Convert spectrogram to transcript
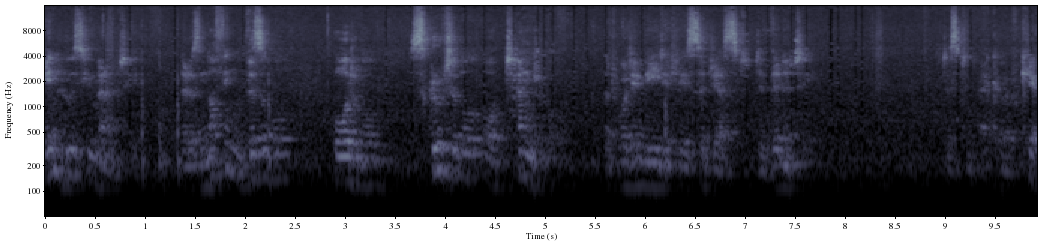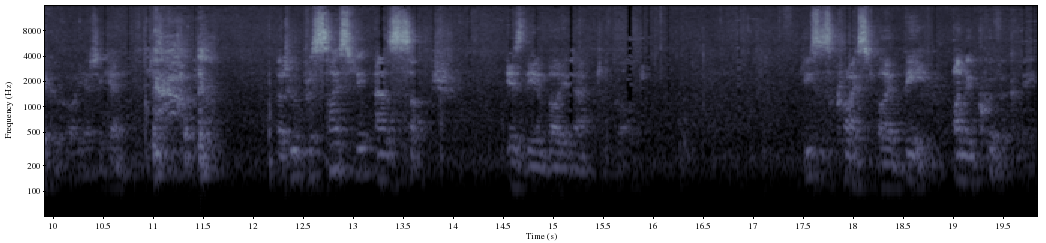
in whose humanity there is nothing visible, audible, scrutable, or tangible that would immediately suggest divinity. Distant echo of Kierkegaard yet again. but who precisely as such is the embodied act of. Jesus Christ, by being unequivocally,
